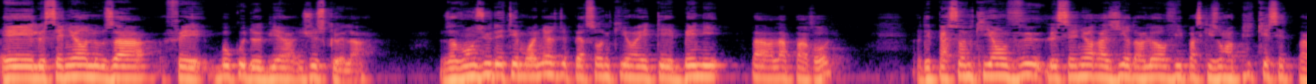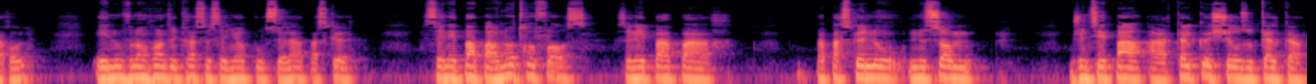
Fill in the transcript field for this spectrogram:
Et le Seigneur nous a fait beaucoup de bien jusque-là. Nous avons eu des témoignages de personnes qui ont été bénies par la parole, des personnes qui ont vu le Seigneur agir dans leur vie parce qu'ils ont appliqué cette parole. Et nous voulons rendre grâce au Seigneur pour cela parce que ce n'est pas par notre force, ce n'est pas par, pas parce que nous, nous sommes, je ne sais pas, à quelque chose ou quelqu'un,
